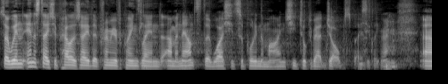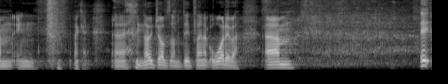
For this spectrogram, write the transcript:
so when Annastacia Palaszczuk, the Premier of Queensland, um, announced the, why she's supporting the mine, she talked about jobs basically, right? Mm-hmm. Um, and okay, uh, no jobs on a dead planet, but whatever. Um, it,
